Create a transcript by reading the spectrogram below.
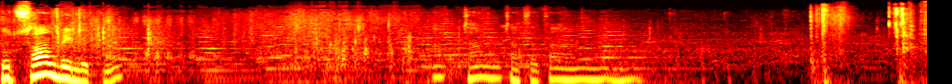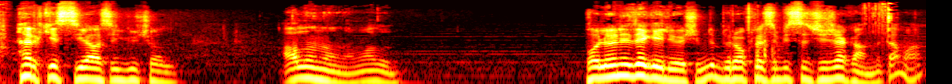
Kutsal birlik mi? Tam ta ta tam. Herkes siyasi güç aldı. Alın anam alın. Poloni de geliyor şimdi. Bürokrasi bir sıçacak anlık ama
